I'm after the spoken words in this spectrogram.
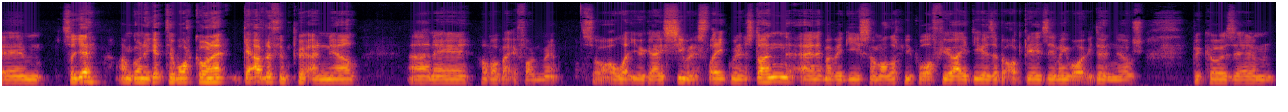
Um, so yeah, I'm going to get to work on it, get everything put in there, and uh, have a bit of fun with it. So I'll let you guys see what it's like when it's done, and it maybe give some other people a few ideas about upgrades they might want to do in theirs, because um,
